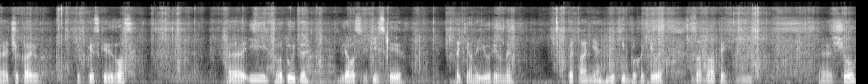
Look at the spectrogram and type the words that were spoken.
Е, Чекаю підписки від вас. І готуйте для Васильківської Тетяни Юрівни питання, які б ви хотіли задати їй. Що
